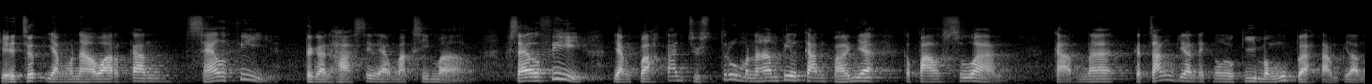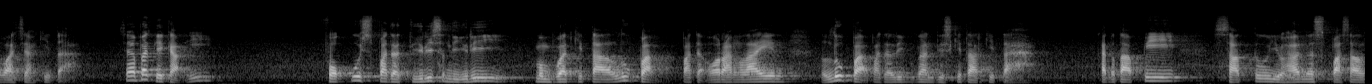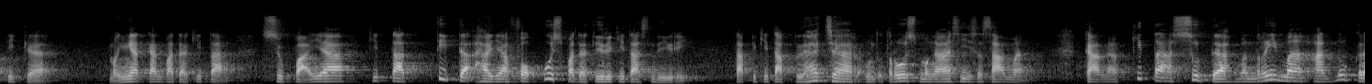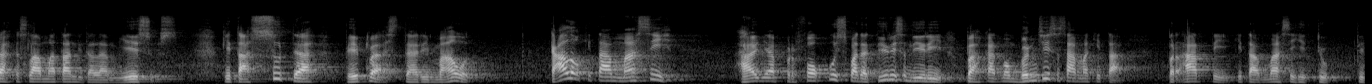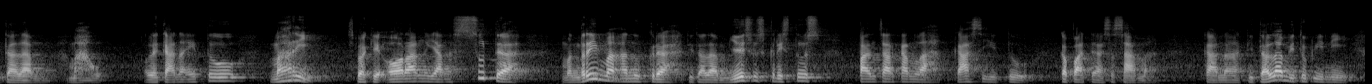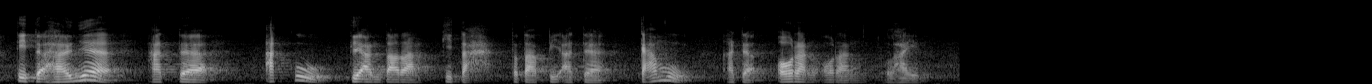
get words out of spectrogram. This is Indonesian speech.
gadget yang menawarkan selfie dengan hasil yang maksimal. Selfie yang bahkan justru menampilkan banyak kepalsuan karena kecanggihan teknologi mengubah tampilan wajah kita. Sahabat GKI, fokus pada diri sendiri membuat kita lupa pada orang lain, lupa pada lingkungan di sekitar kita. Kan tetapi 1 Yohanes pasal 3 mengingatkan pada kita supaya kita tidak hanya fokus pada diri kita sendiri, tapi kita belajar untuk terus mengasihi sesama. Karena kita sudah menerima anugerah keselamatan di dalam Yesus. Kita sudah bebas dari maut. Kalau kita masih hanya berfokus pada diri sendiri, bahkan membenci sesama kita, berarti kita masih hidup di dalam maut. Oleh karena itu, mari sebagai orang yang sudah menerima anugerah di dalam Yesus Kristus, pancarkanlah kasih itu kepada sesama. Karena di dalam hidup ini tidak hanya ada aku di antara kita, tetapi ada kamu, ada orang-orang lain.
